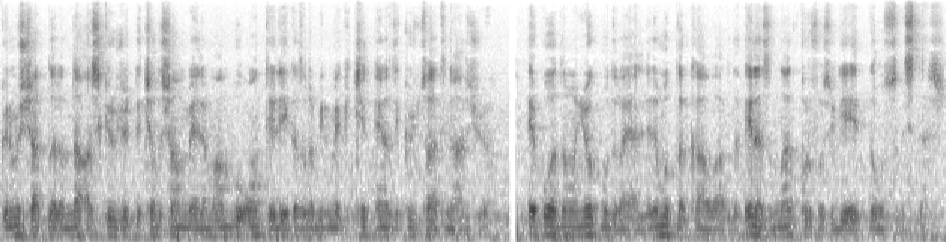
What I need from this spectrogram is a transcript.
Günümüz şartlarında asgari ücretle çalışan bir eleman bu 10 TL'yi kazanabilmek için en az 2-3 saatini harcıyor. E bu adamın yok mudur hayalleri? Mutlaka vardı. En azından kuru fasulye etli olsun ister.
